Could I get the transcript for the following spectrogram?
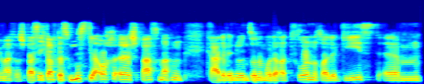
mir macht das Spaß. Ich glaube, das muss dir auch äh, Spaß machen, gerade wenn du in so eine Moderatorenrolle gehst, ähm,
